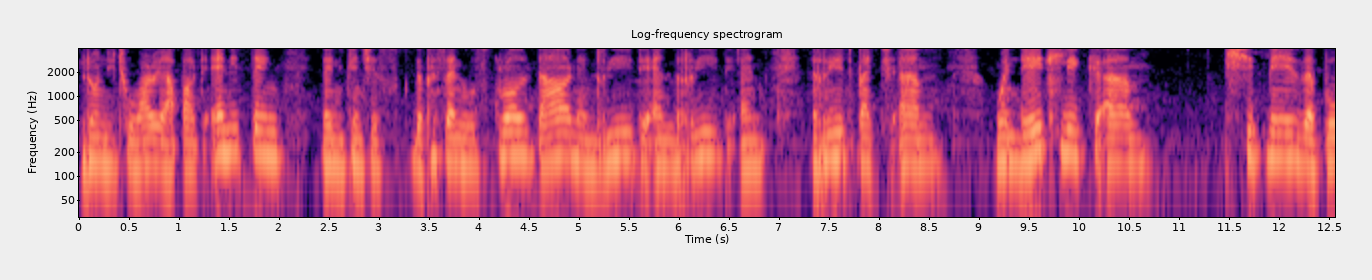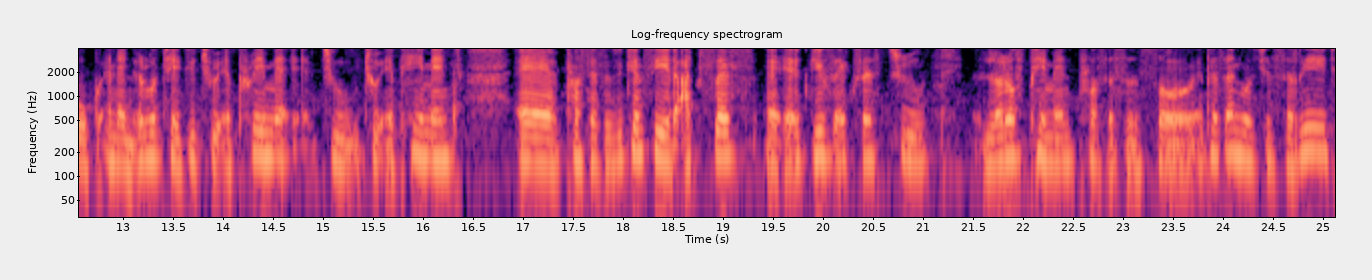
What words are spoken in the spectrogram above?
You don't need to worry about anything then you can just the person will scroll down and read and read and read but um, when they click um, ship me the book and then it will take you to a payment to to a payment uh, process as you can see it access uh, it gives access to a lot of payment processes. So a person will just read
